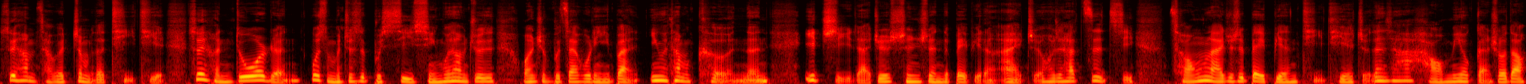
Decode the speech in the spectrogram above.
所以他们才会这么的体贴。所以很多人为什么就是不细心，或他们就是完全不在乎另一半，因为他们可能一直以来就是深深的被别人爱着，或者他自己从来就是被别人体贴着，但是他好没有感受到，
